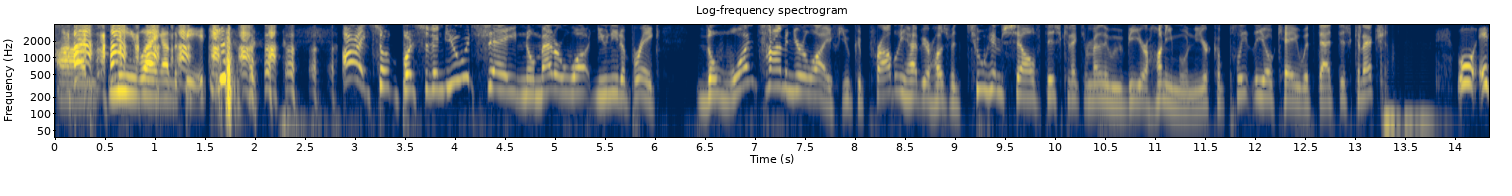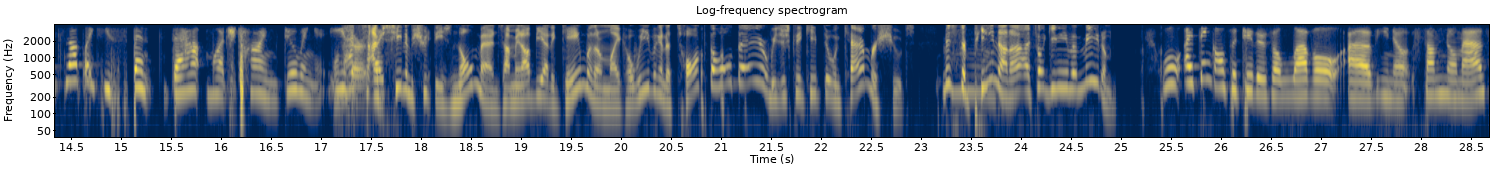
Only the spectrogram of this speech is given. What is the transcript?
on me laying on the beach. All right, so but so then you would say no matter what, you need a break. The one time in your life you could probably have your husband to himself disconnect from everything would be your honeymoon, and you're completely okay with that disconnection. Well, it's not like he spent that much time doing it Well, either. Like, I've seen him shoot these nomads. I mean, I'll be at a game with him. I'm like, are we even going to talk the whole day, or are we just going to keep doing camera shoots? Mister Mm. Peanut, I I feel like you didn't even meet him. Well, I think also too, there's a level of you know some nomads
